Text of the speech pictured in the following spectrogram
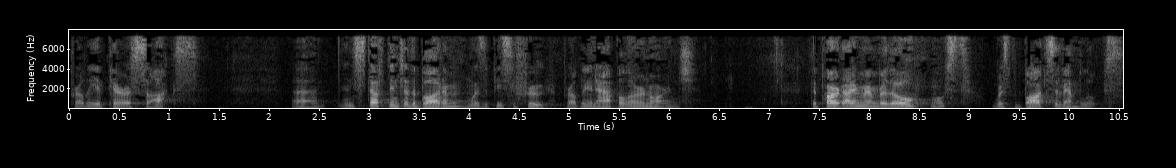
probably a pair of socks. Uh, and stuffed into the bottom was a piece of fruit, probably an apple or an orange. The part I remember though most was the box of envelopes.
